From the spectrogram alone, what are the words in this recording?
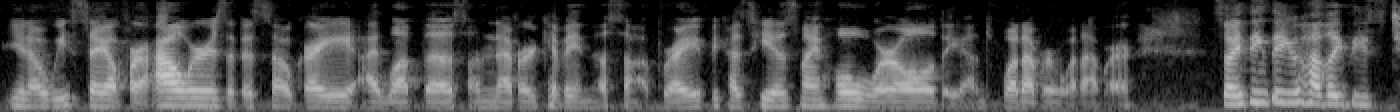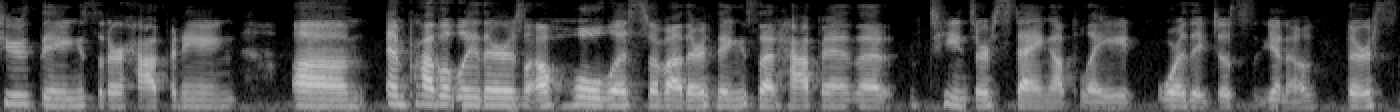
you know, we stay up for hours. It is so great. I love this. I'm never giving this up, right? Because he is my whole world and whatever, whatever. So I think that you have like these two things that are happening. Um, and probably there's a whole list of other things that happen that teens are staying up late or they just, you know, there's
